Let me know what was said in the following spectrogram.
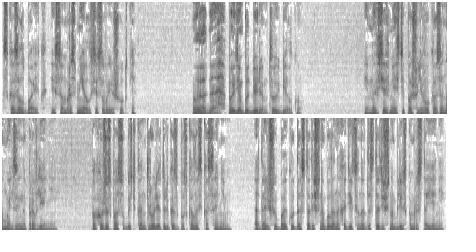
сказал Байк и сам рассмеялся своей шутки. «Ладно, пойдем подберем твою белку» и мы все вместе пошли в указанном Эльзой направлении. Похоже, способность контроля только запускалась касанием, а дальше байку достаточно было находиться на достаточно близком расстоянии,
